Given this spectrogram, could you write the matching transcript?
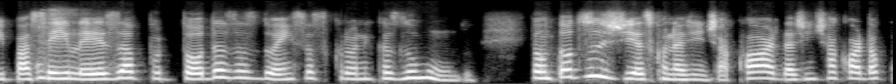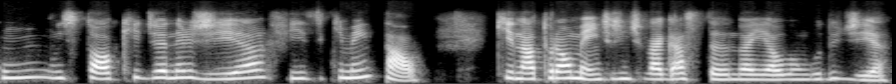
e passei ilesa por todas as doenças crônicas do mundo. Então, todos os dias, quando a gente acorda, a gente acorda com um estoque de energia física e mental, que naturalmente a gente vai gastando aí ao longo do dia.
